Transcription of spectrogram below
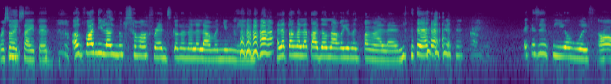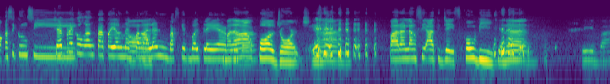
We're so excited. Ang funny lang nung sa mga friends ko na nalalaman yung name. Halatang halata daw na ako yung nagpangalan. Ay kasi Theo Wolf. Oo, kasi kung si... Siyempre kung ang tatay ang nagpangalan, basketball player, Malang diba? Paul George. Ganun. Para lang si Ate Jace, Kobe. Ganun. diba?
